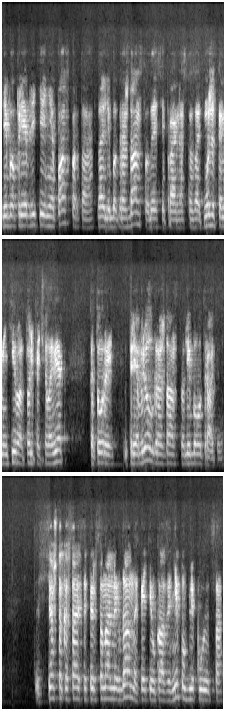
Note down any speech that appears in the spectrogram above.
либо приобретения паспорта, да, либо гражданства, да, если правильно сказать, может комментировать только человек, который приобрел гражданство, либо утратил. То есть все, что касается персональных данных, эти указы не публикуются.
